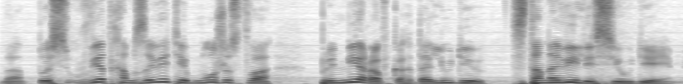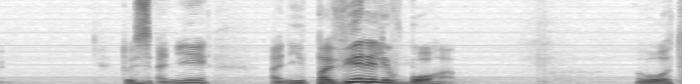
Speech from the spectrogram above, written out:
Да? То есть в Ветхом Завете множество примеров, когда люди становились иудеями. То есть они, они поверили в Бога. Вот.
